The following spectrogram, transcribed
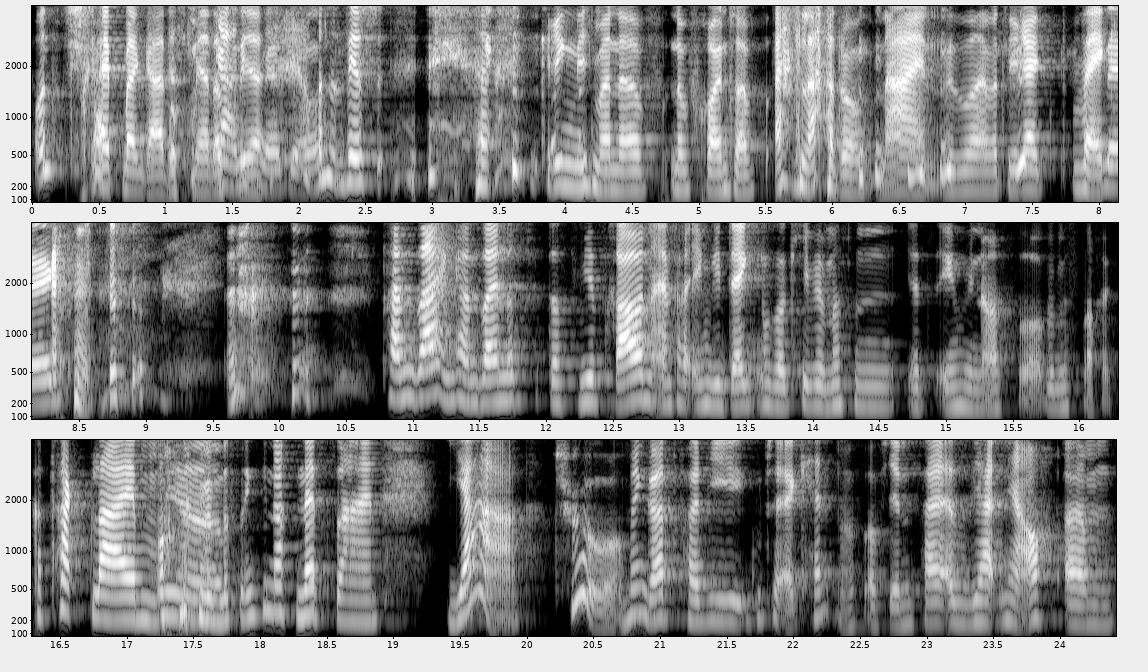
uns schreibt man gar nicht mehr, dass Gar nicht wir, mehr so. und wir sch- kriegen nicht mal eine, eine Freundschaftseinladung. Nein, wir sind einfach direkt weg. Next. Kann sein, kann sein, dass, dass wir Frauen einfach irgendwie denken, so, okay, wir müssen jetzt irgendwie noch so, wir müssen noch in Kontakt bleiben und Ja. wir müssen irgendwie noch nett sein. Ja, true. Oh mein Gott, voll die gute Erkenntnis auf jeden Fall. Also wir hatten ja auch ähm,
